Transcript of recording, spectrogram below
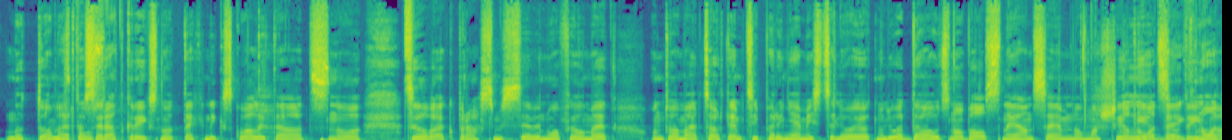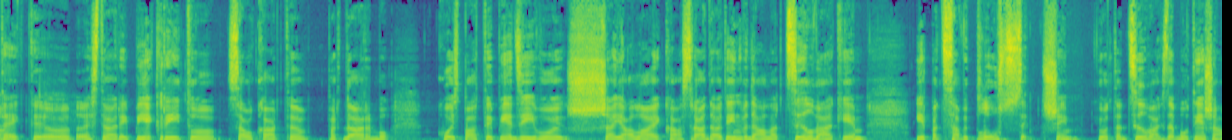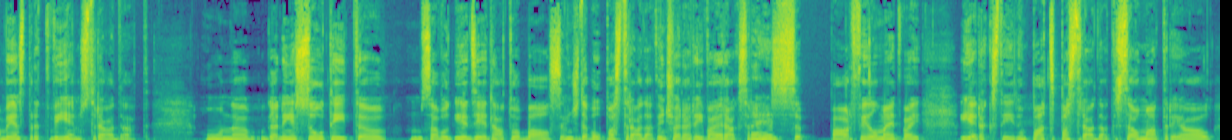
Nu, tomēr tas, tas ir atkarīgs no tehnikas kvalitātes, no cilvēka prasmes sevi nofilmēt, tomēr caur tiem cipariņiem izceļojot nu, ļoti daudz no balss niansēm, nu, man šķiet, nu, noteikti, noteikti. Es tev arī piekrītu, savukārt eh, par darbu. Ko es pati piedzīvoju šajā laikā, strādājot individuāli ar cilvēkiem, ir pat savi plusi šim, jo tad cilvēks dabū tiešām viens pret vienu strādāt. Un uh, gan iesūtīt uh, savu iedziedāto balsi. Viņš dabū pastrādāt, viņš var arī vairākas reizes pārfilmēt vai ierakstīt un pats pastrādāt ar savu materiālu.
